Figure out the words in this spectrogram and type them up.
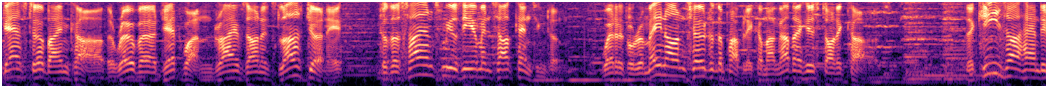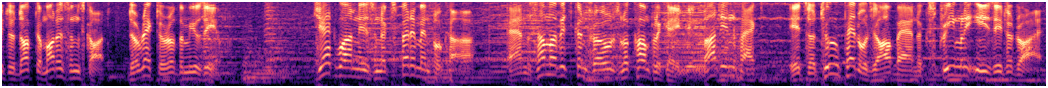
gas turbine car, the Rover Jet 1, drives on its last journey to the Science Museum in South Kensington, where it will remain on show to the public among other historic cars. The keys are handed to Dr. Morrison Scott, director of the museum. Jet 1 is an experimental car, and some of its controls look complicated, but in fact, it's a two-pedal job and extremely easy to drive.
